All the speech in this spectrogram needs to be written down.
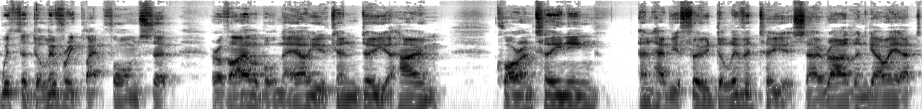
With the delivery platforms that are available now, you can do your home quarantining and have your food delivered to you. So rather than go out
